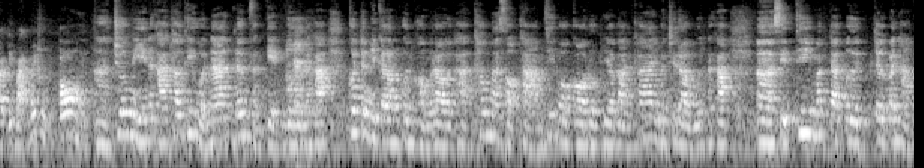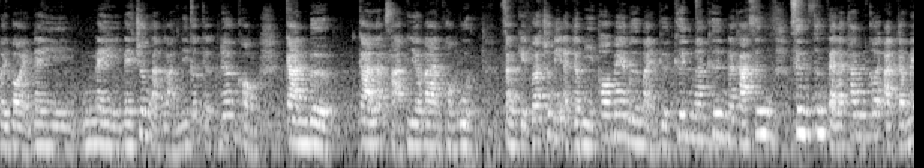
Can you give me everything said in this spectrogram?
ปฏิบัติไม่ถูกต้องอช่วงนี้นะคะเท่าที่หัวหน้าเริ่มสังเกตดูนะคะ ก็จะมีกำลังพลของเราค่ะเข้ามาสอบถามที่บกโรงพยาบาลค่ายวชิราวุธนะคะสิทธิ์ที่มักจะเปิดเจอปัญหาบ่อยๆในในในช่วงหลังๆนี้ก็เกิดเรื่องของการเบิกการรักษาพยาบาลของบุตร สังเกตว่าช่วงนี้อาจจะมีพ่อแม่มือใหม่เกิดขึ้นมากขึ้นนะคะ ซึ่งซึ่งซึ่งแต่ละท่านก็อาจจะไม่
